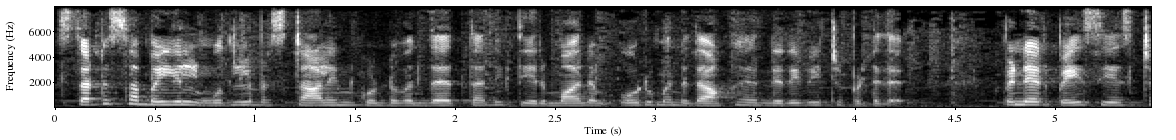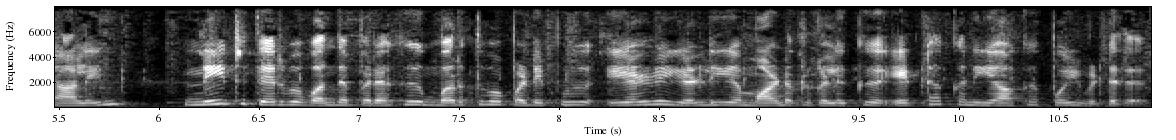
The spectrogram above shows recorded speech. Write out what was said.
சட்டசபையில் முதல்வர் ஸ்டாலின் கொண்டு வந்த தனி தீர்மானம் ஒருமனதாக நிறைவேற்றப்பட்டது. பின்னர் பேசிய ஸ்டாலின் நீட் தேர்வு வந்த பிறகு மருத்துவ படிப்பு ஏழை எளிய மாணவர்களுக்கு எட்டக்கனியாக போய்விட்டது.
